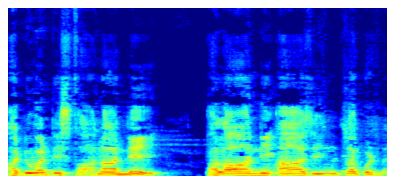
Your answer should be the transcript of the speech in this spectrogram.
అటువంటి స్థానాన్ని ఫలాన్ని ఆశించకుండా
